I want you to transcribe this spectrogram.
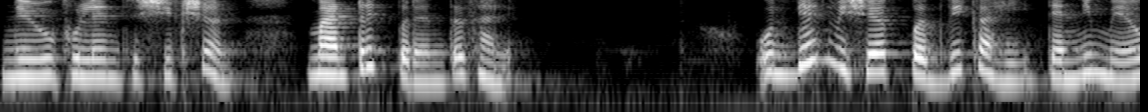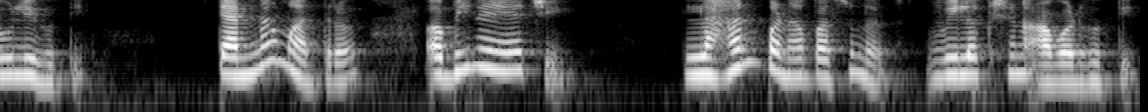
निळू फुलेंचे शिक्षण मॅट्रिकपर्यंत झाले. उद्यानविषयक पदविकाही त्यांनी मिळवली होती. त्यांना मात्र अभिनयाची लहानपणापासूनच विलक्षण आवड होती.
